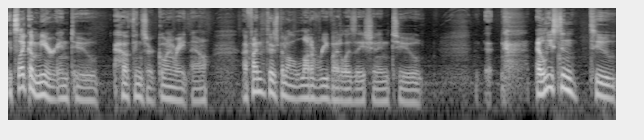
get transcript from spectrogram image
it's like a mirror into how things are going right now. I find that there's been a lot of revitalization into at least into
